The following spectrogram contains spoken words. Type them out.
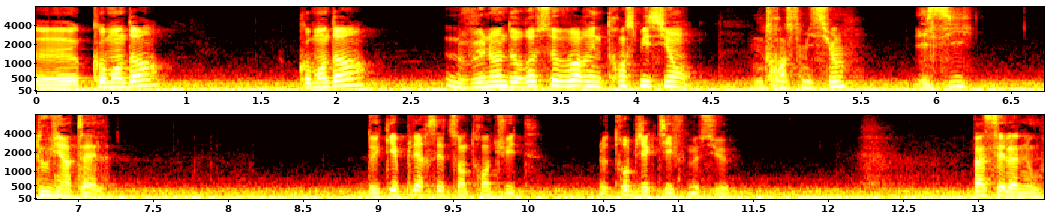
Euh, commandant? Commandant Nous venons de recevoir une transmission Une transmission? Ici D'où vient-elle? De Kepler 738. Notre objectif, monsieur. Passez-la nous.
